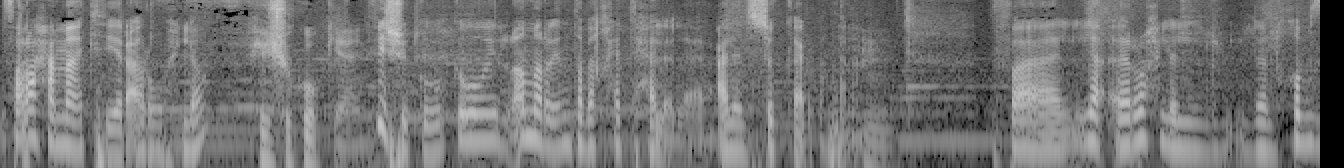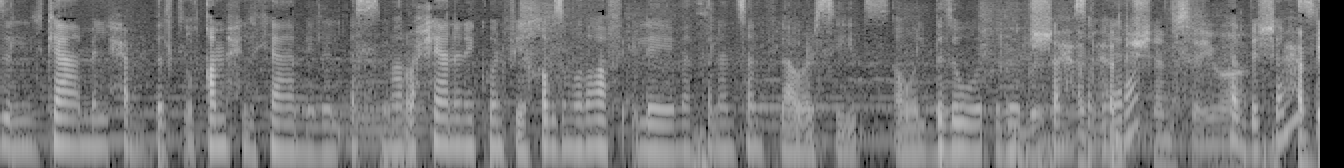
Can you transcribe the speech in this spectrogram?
صراحة ما كثير أروح له. في شكوك يعني. في شكوك والأمر ينطبق حتى على السكر مثلا. مم. فلا أروح لل- للخبز الكامل حبة القمح الكامل الأسمر واحيانا يكون في خبز مضاف إليه مثلا sunflower seeds أو البذور بذور الشمس حب, حب الشمس أيوه. حب الشمس حب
